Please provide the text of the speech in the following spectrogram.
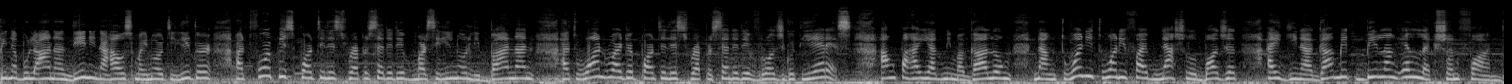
Pinabulaanan din ni House Minority Leader at 4-piece party list Representative Marcelino Libanan at One Rider Party List Representative Rog Gutierrez ang pahayag ni Magalong na ang 2025 national budget ay ginagamit bilang election fund.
